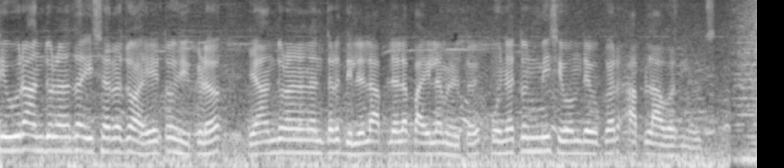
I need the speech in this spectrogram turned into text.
तीव्र आंदोलनाचा इशारा जो आहे तो इकडं या आंदोलनानंतर दिलेला आपल्याला पाहायला मिळतोय. पुण्यातून मी शिवम देवकर आपला flower news.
